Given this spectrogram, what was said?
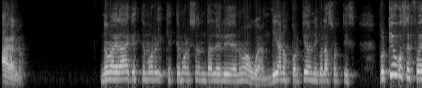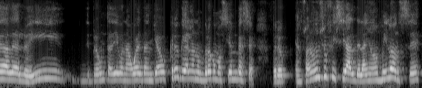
hágalo. No me agrada que esté, que esté Morrison en WWE de nuevo, weón. Díganos por qué, don Nicolás Ortiz. ¿Por qué Hugo se fue a WWE? Pregunta Diego Nahuel Danjau. Creo que ya lo nombró como 100 veces. Pero en su anuncio oficial del año 2011,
